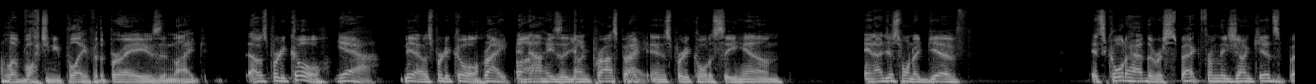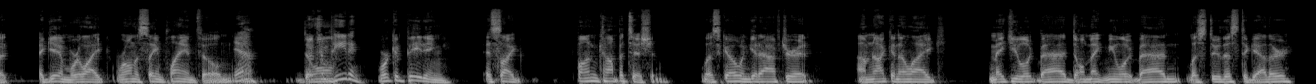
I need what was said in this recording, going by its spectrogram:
I love watching you play for the Braves, and like that was pretty cool. Yeah. Yeah, it was pretty cool. Right, and now he's a young prospect, Right. and it's pretty cool to see him. And I just want to give. It's cool to have the respect from these young kids, but again, we're like we're on the same playing field. Yeah. They're don't- competing. We're competing. It's like fun competition. Let's go and get after it. I'm not going to like make you look bad. Don't make me look bad. Let's do this together.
